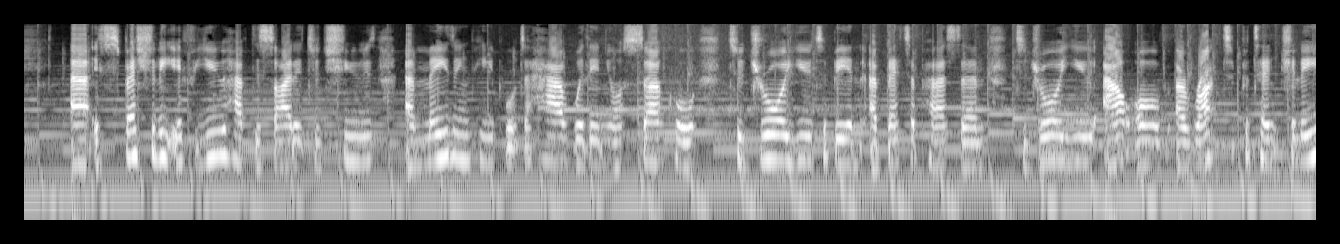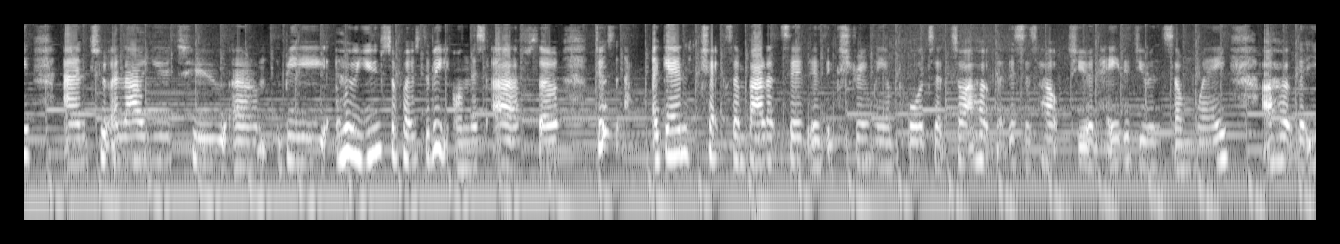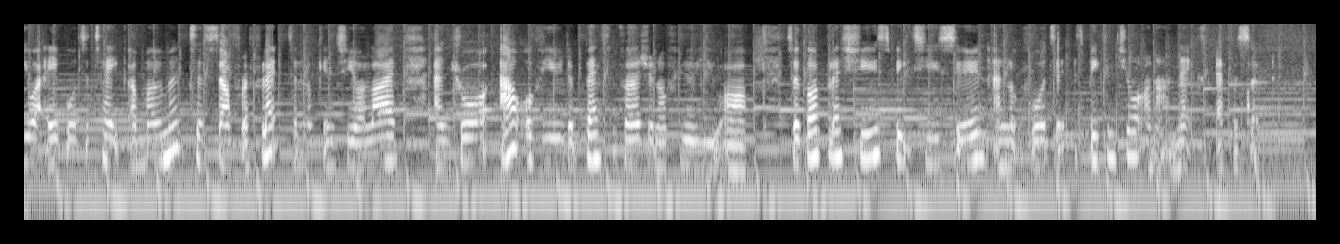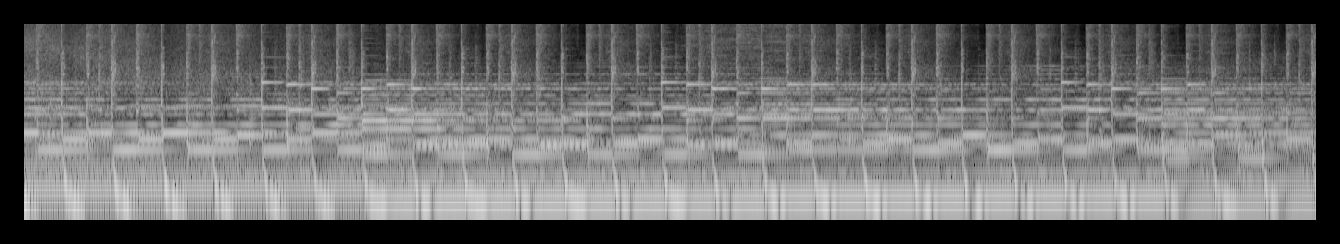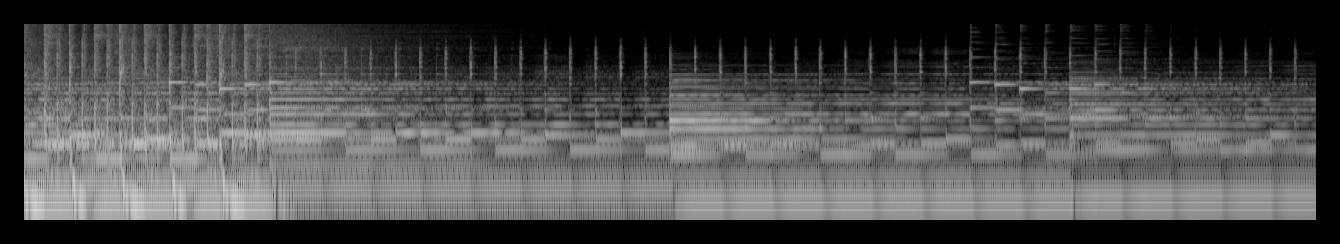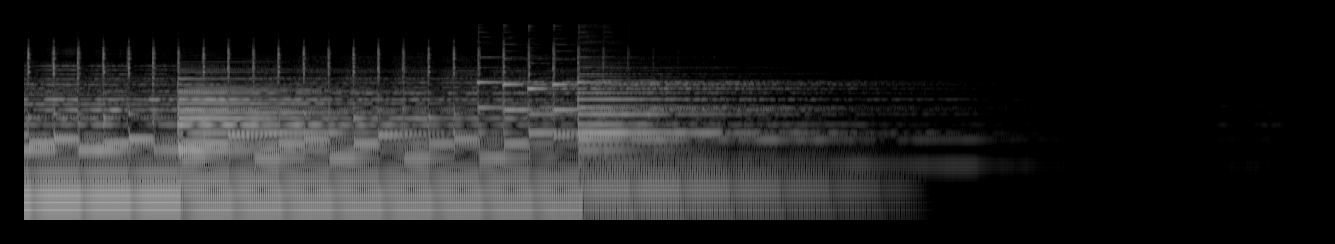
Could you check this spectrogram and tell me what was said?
uh, especially if you have decided to choose amazing people to have within your circle to draw you to being a better person, to draw you out of a rut potentially, and to allow you to um, be who you're supposed to be on this earth. So, just again, checks and balances is extremely important. So, I hope that this has helped you and aided you in some way. I hope that you are able to take a moment to self reflect and look into your life and draw out of you the best version of who you are. So, God bless you, speak to you soon, and look forward to speaking to you on our next episode.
